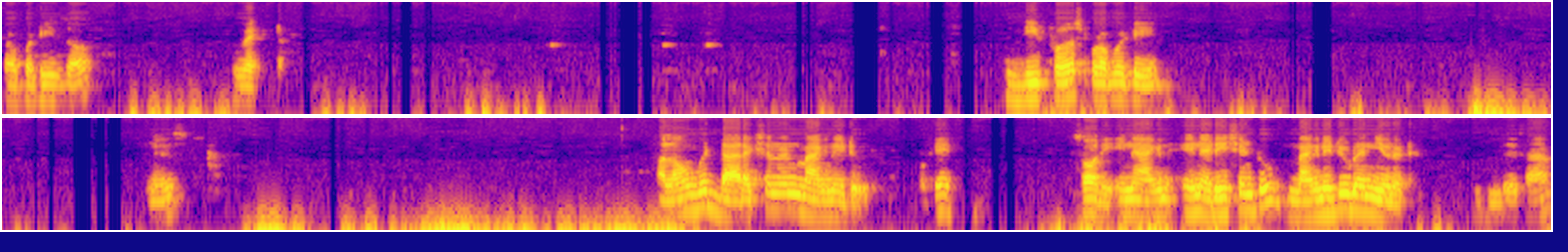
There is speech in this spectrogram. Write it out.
Properties of vector the first property is along with direction and magnitude okay? Sorry in in addition to magnitude and unit. This have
